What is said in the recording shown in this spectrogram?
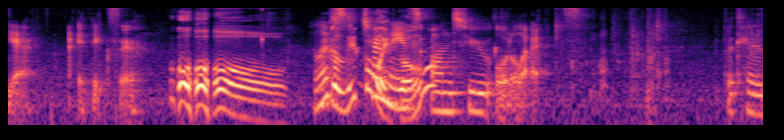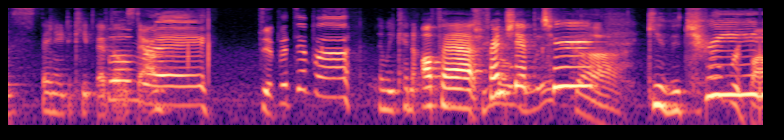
Yeah, I think so. Oh. Let's turn these onto auto lights because they need to keep their bills down. Tippa. Then we can offer friendship to give a treat.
